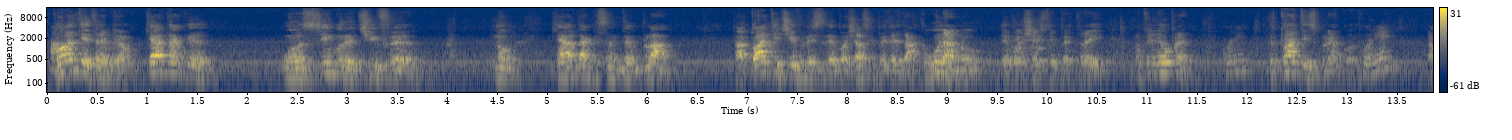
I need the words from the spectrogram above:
Pas. Toate trebuiau. Chiar dacă o singură cifră, nu, chiar dacă se întâmpla ca toate cifrele să depășească pe 3, dacă una nu depășește pe 3, atunci ne oprim. Corect. Că toate spune acolo. Corect? Da?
